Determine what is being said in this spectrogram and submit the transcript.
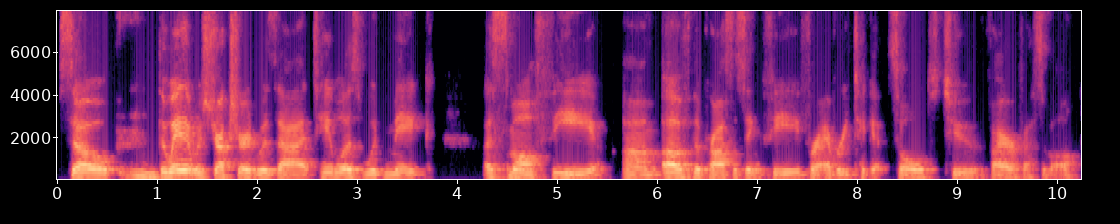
So the way it was structured was that Tablelist would make a small fee um, of the processing fee for every ticket sold to Fyre Festival.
